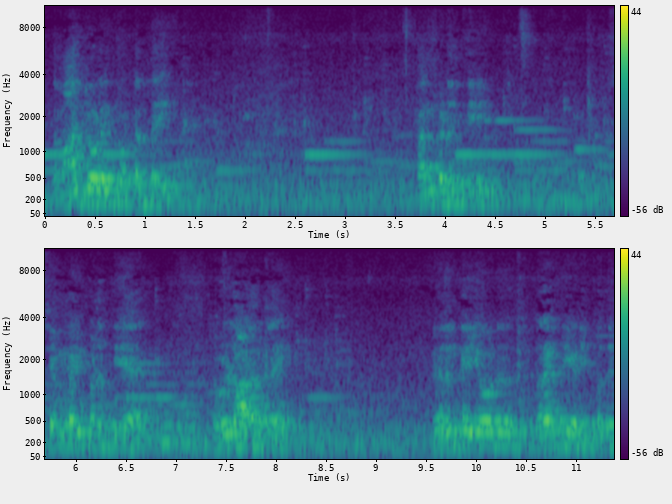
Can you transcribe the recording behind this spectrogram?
இந்த மாஞ்சோலை தோட்டத்தை பண்படுத்தி செம்மைப்படுத்திய தொழிலாளர்களை வெறுங்கையோடு விரட்டி அடிப்பது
